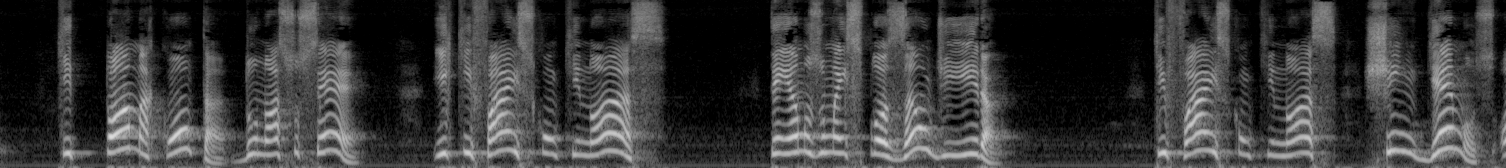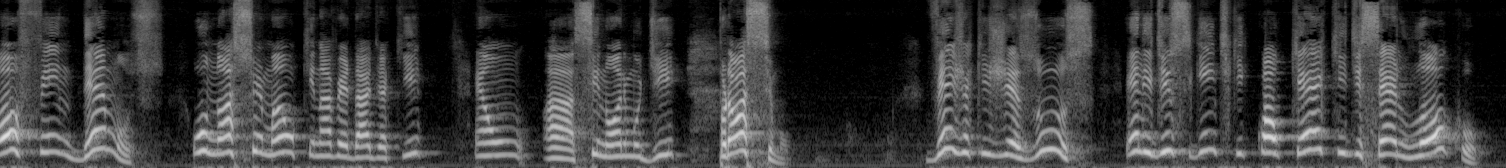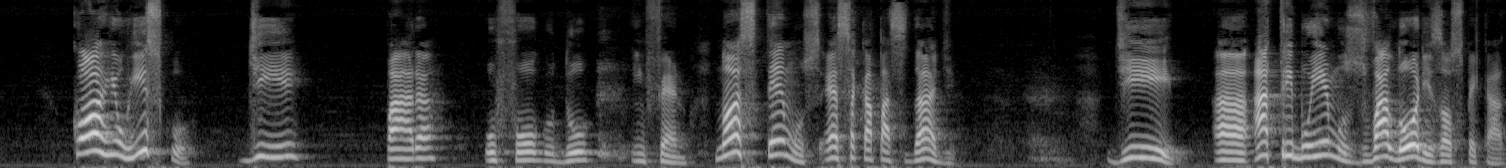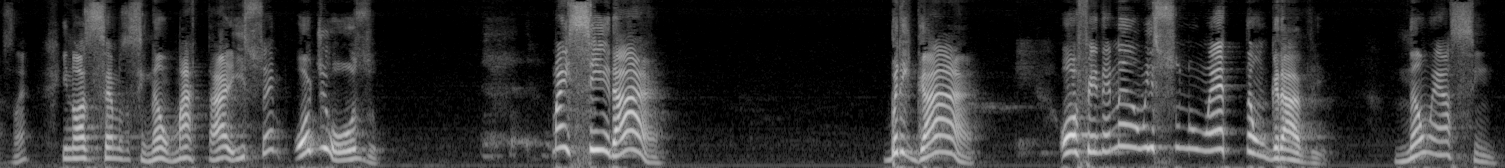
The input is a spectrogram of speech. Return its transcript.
que toma conta do nosso ser e que faz com que nós tenhamos uma explosão de ira, que faz com que nós xinguemos, ofendemos o nosso irmão, que na verdade aqui é um uh, sinônimo de próximo. Veja que Jesus, ele diz o seguinte: que qualquer que disser louco, corre o risco de ir para o fogo do inferno. Nós temos essa capacidade de uh, atribuirmos valores aos pecados, né? E nós dissemos assim: não, matar, isso é odioso. Mas se irar, brigar, ofender, não, isso não é tão grave. Não é assim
